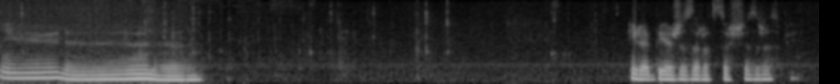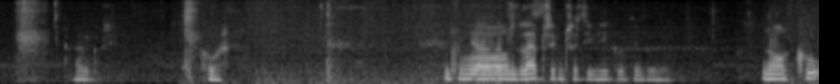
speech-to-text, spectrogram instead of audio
Nie, nie, nie. Ile bije, że zaraz coś się zrespi? Argus. Kur... Nie, Bo... lepsz, lepszych przeciwników nie było. No ku...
